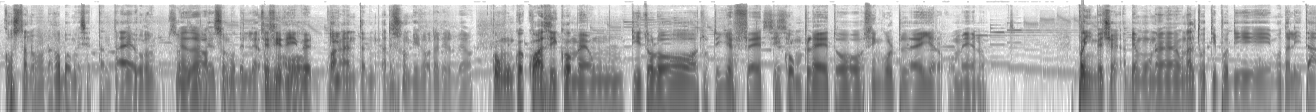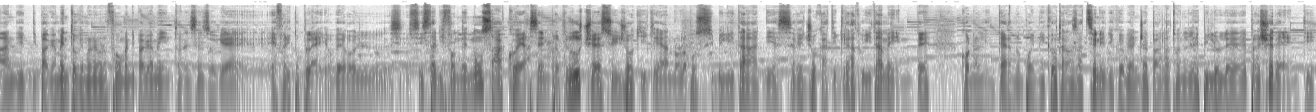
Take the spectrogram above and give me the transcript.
costano una roba come 70 euro. Sono esatto. delle, sono delle sì, sì, dei, 40, adesso non mi ricordo a dire il vero. Comunque quasi come un titolo a tutti gli effetti, sì, completo, single player o meno. Poi invece abbiamo una, un altro tipo di modalità di, di, pagamento che non è una forma di pagamento, nel senso che è free to play, ovvero il, si, si, sta diffondendo un sacco e ha sempre più successo i giochi che hanno la possibilità di essere giocati gratuitamente, con all'interno poi microtransazioni di cui abbiamo già parlato nelle pillole precedenti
